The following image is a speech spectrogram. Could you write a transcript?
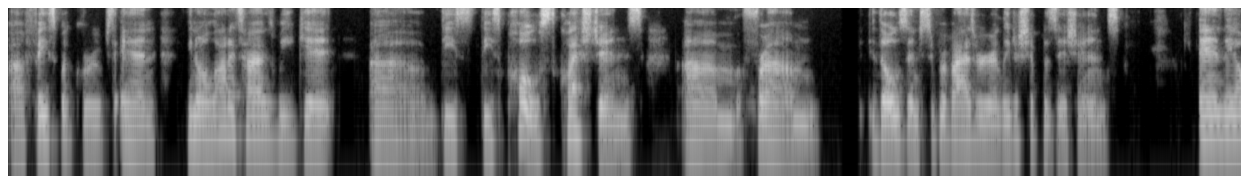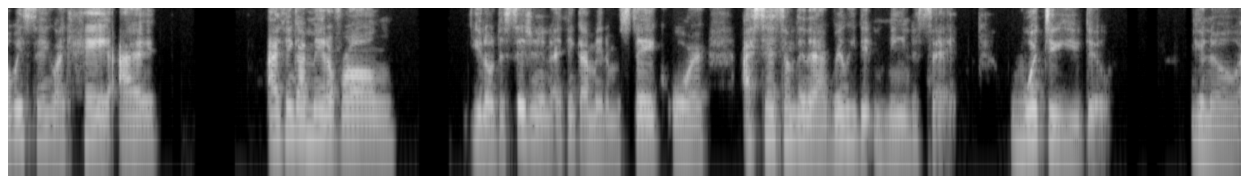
uh, facebook groups. And you know a lot of times we get uh, these these post questions um, from those in supervisory or leadership positions and they always saying like hey i i think i made a wrong you know decision. I think i made a mistake or i said something that i really didn't mean to say. What do you do? You know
